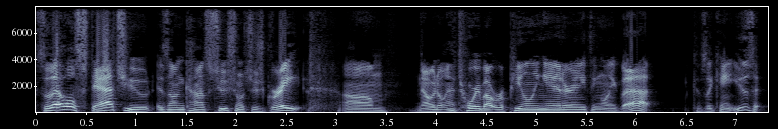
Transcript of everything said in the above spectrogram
So that whole statute is unconstitutional, which is great. Um, now we don't have to worry about repealing it or anything like that because they can't use it.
